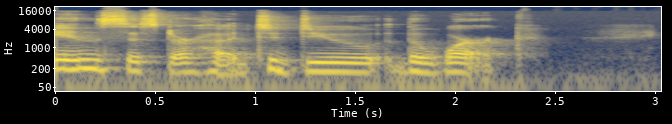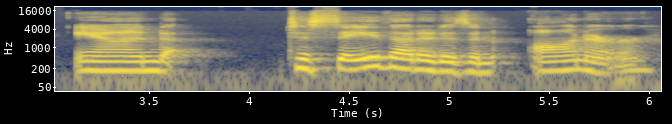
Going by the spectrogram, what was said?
in sisterhood to do the work. And to say that it is an honor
